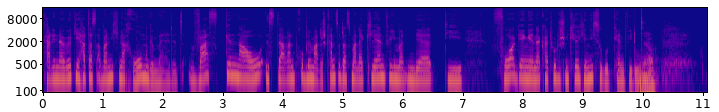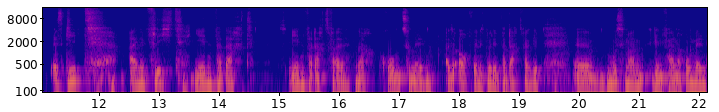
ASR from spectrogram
Kardinal Wölki hat das aber nicht nach Rom gemeldet. Was genau ist daran problematisch? Kannst du das mal erklären für jemanden, der die Vorgänge in der katholischen Kirche nicht so gut kennt wie du? Ja. Es gibt eine Pflicht, jeden Verdacht jeden Verdachtsfall nach Rom zu melden. Also auch wenn es nur den Verdachtsfall gibt, äh, muss man den Fall nach Rom melden.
